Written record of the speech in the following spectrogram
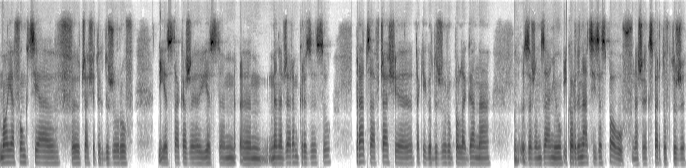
Moja funkcja w czasie tych dyżurów jest taka, że jestem menedżerem kryzysu. Praca w czasie takiego dyżuru polega na zarządzaniu i koordynacji zespołów, naszych ekspertów, którzy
